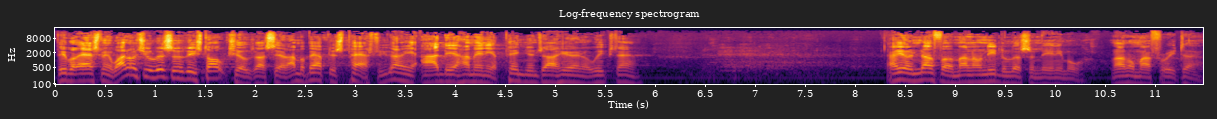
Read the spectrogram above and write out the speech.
People ask me, why don't you listen to these talk shows? I said, I'm a Baptist pastor. You got any idea how many opinions I hear in a week's time? I hear enough of them, I don't need to listen to anymore not on my free time.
